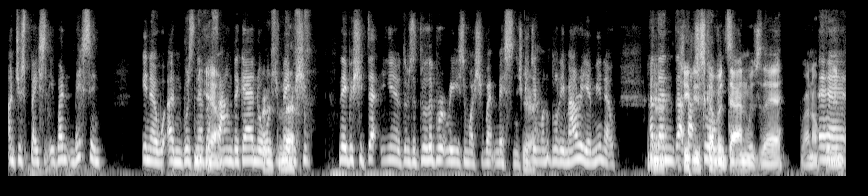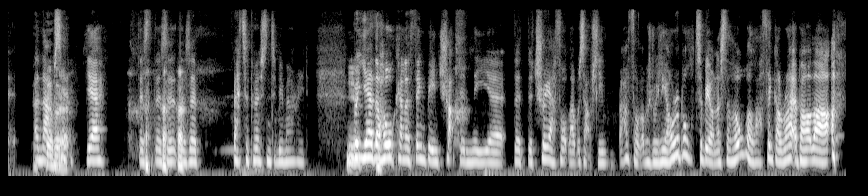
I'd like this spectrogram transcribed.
and just basically went missing, you know, and was never Yeah. found again, or maybe left. she. Maybe she, de- you know, there was a deliberate reason why she went missing. She Yeah. didn't want to bloody marry him, you know. And Yeah. then that, she discovered Dan was there, ran off with uh, him. and that was it. Yeah, there's there's a there's a better person to be married. Yeah. But yeah, the whole kind of thing being trapped in the, uh, the the tree, I thought that was actually I thought that was really horrible. To be honest, I thought, well, I think I'll write about that.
